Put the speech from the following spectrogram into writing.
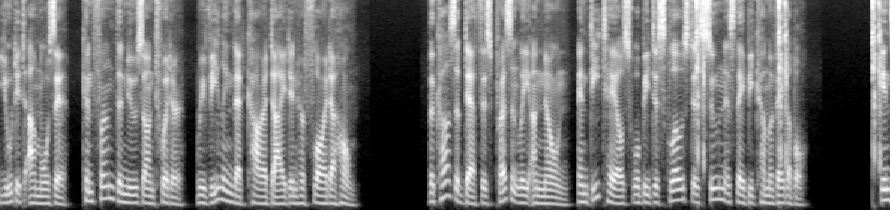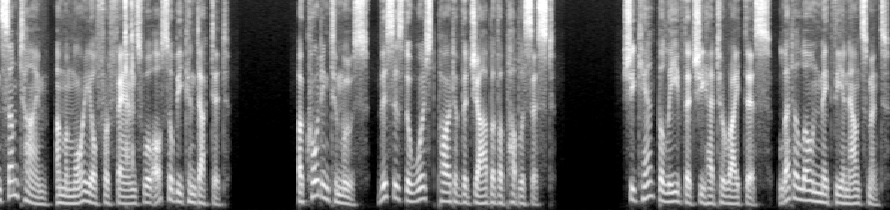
Judith A. Moose, confirmed the news on Twitter, revealing that Cara died in her Florida home. The cause of death is presently unknown, and details will be disclosed as soon as they become available. In some time, a memorial for fans will also be conducted. According to Moose, this is the worst part of the job of a publicist. She can't believe that she had to write this, let alone make the announcement.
